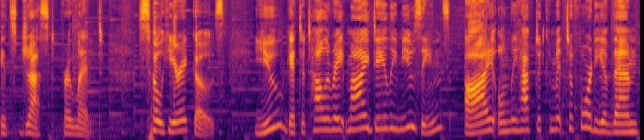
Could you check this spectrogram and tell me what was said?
it's just for Lent. So here it goes. You get to tolerate my daily musings. I only have to commit to 40 of them,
